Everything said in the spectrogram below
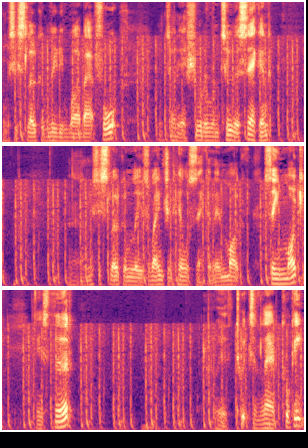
Mrs. Slocum leading by about four. It's only a shorter run to the second. Mrs. Slocum leads with Ancient Hill second, then Mike C. Mike is third with Twix and Loud Cookie.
